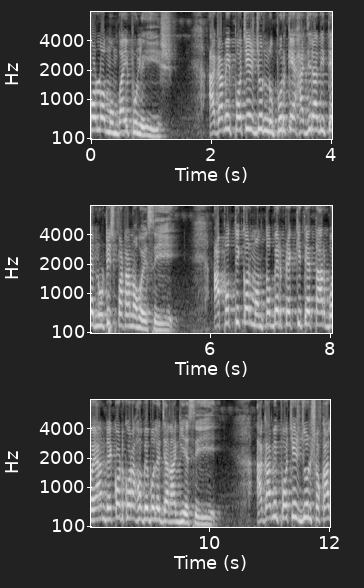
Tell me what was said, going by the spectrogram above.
করল মুম্বাই পুলিশ। আগামী পঁচিশ জুন নুপুরকে হাজিরা দিতে নোটিশ পাঠানো হয়েছে। আপত্তিকর মন্তব্যের প্রেক্ষিতে তার বয়ান রেকর্ড করা হবে বলে জানা গিয়েছে। আগামী পঁচিশ জুন সকাল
